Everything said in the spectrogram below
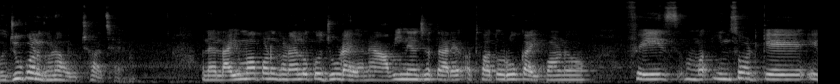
હજુ પણ ઘણા ઓછા છે. અને લાઈવમાં પણ ઘણા લોકો જોડાય અને આવીને જતા રહે અથવા તો રોકાય, પણ ફેસ ઇનશોર્ટ કે એ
